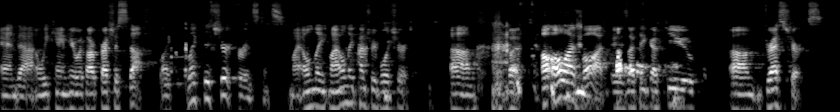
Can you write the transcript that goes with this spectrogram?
And uh, we came here with our precious stuff, like like this shirt, for instance, my only my only country boy shirt. Um, but all I bought is, I think, a few um, dress shirts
